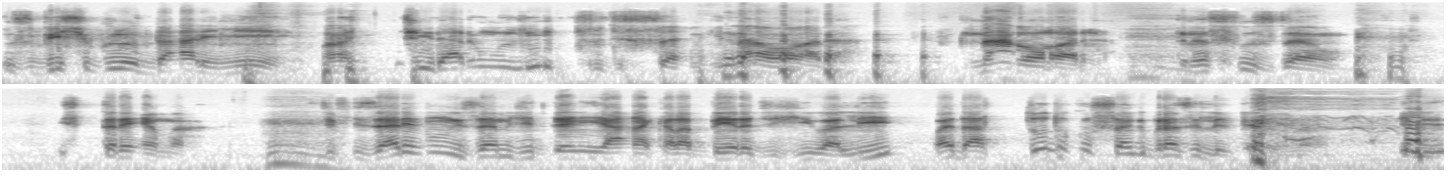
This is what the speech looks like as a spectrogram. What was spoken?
Os bichos grudaram em mim, ó, tiraram um litro de sangue na hora. Na hora. Transfusão extrema. Se fizerem um exame de DNA naquela beira de rio ali, vai dar tudo com sangue brasileiro. Né?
